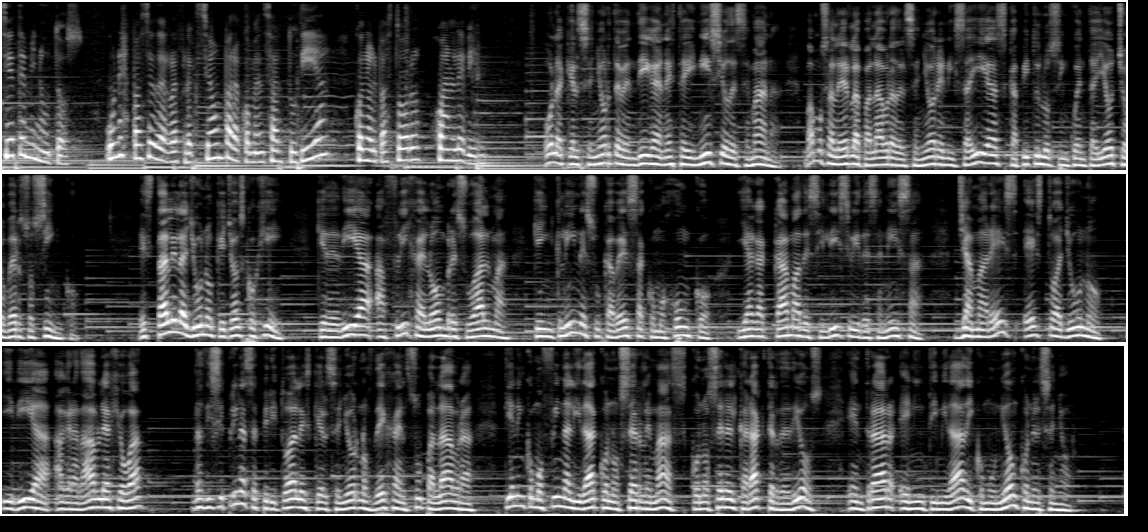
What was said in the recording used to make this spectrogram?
Siete minutos, un espacio de reflexión para comenzar tu día con el pastor Juan Leville. Hola, que el Señor te bendiga en este inicio de semana. Vamos a leer la palabra del Señor en Isaías capítulo 58, verso 5. Es tal el ayuno que yo escogí, que de día aflija el hombre su alma, que incline su cabeza como junco y haga cama de silicio y de ceniza. ¿Llamaréis esto ayuno y día agradable a Jehová? Las disciplinas espirituales que el Señor nos deja en su palabra tienen como finalidad conocerle más, conocer el carácter de Dios, entrar en intimidad y comunión con el Señor.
